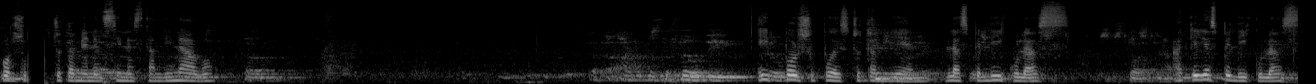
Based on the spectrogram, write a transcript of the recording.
Por supuesto también el cine escandinavo. Y por supuesto también las películas, aquellas películas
